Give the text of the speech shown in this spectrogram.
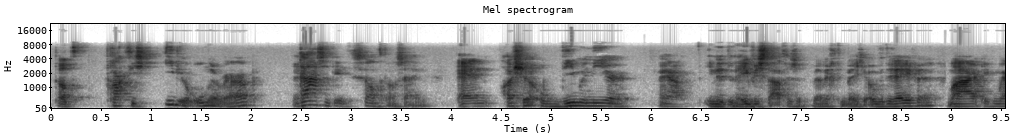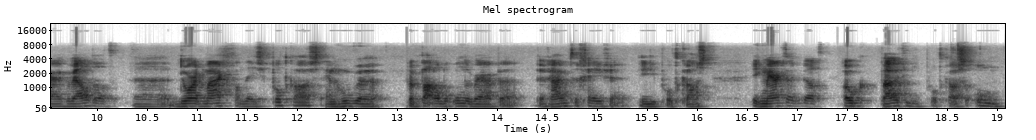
dat praktisch ieder onderwerp razend interessant kan zijn. En als je op die manier nou ja, in het leven staat, is het wellicht een beetje overdreven. Maar ik merk wel dat eh, door het maken van deze podcast en hoe we bepaalde onderwerpen de ruimte geven in die podcast, ik merk dat ik dat ook buiten die podcast om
